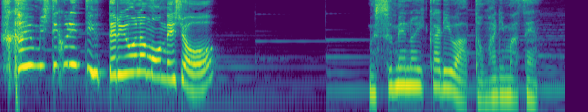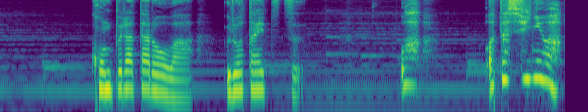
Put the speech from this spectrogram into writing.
深読みしてくれって言ってるようなもんでしょ？娘の怒りは止まりません。コンプラ太郎はうろたえつつ、わ、私には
